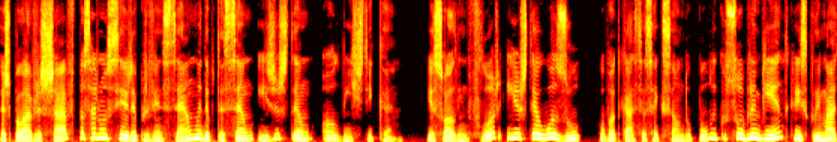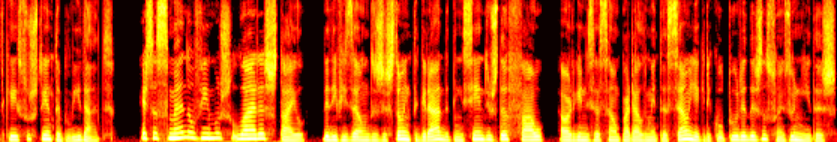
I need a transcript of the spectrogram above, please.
As palavras-chave passaram a ser a prevenção, adaptação e gestão holística. Eu sou a Aline Flor e este é o Azul, o podcast da secção do público sobre ambiente, crise climática e sustentabilidade. Esta semana ouvimos Lara Style, da Divisão de Gestão Integrada de Incêndios da FAO, a Organização para a Alimentação e Agricultura das Nações Unidas.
